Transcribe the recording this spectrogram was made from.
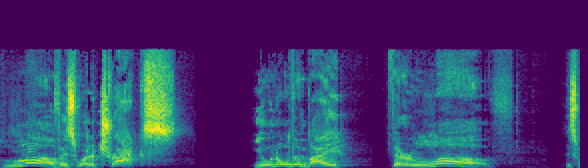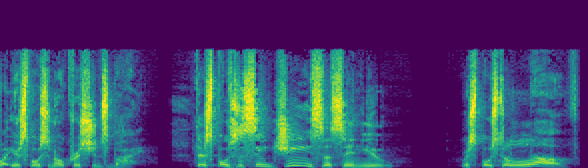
Love is what attracts. You know them by their love, is what you're supposed to know Christians by. They're supposed to see Jesus in you. We're supposed to love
